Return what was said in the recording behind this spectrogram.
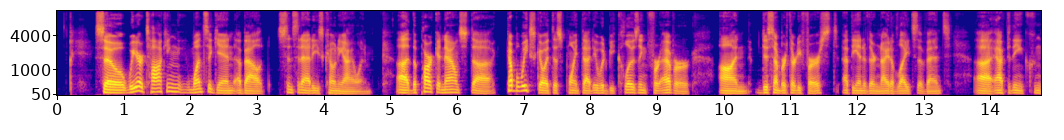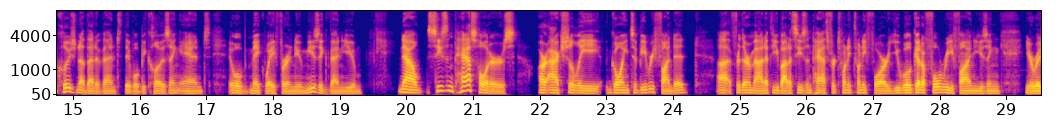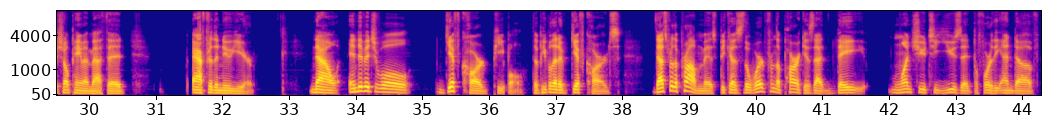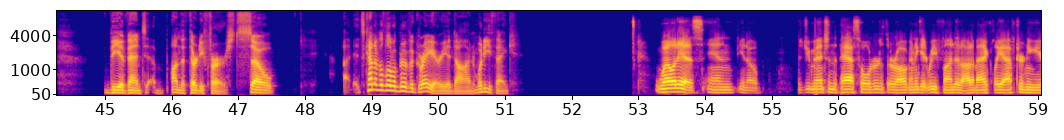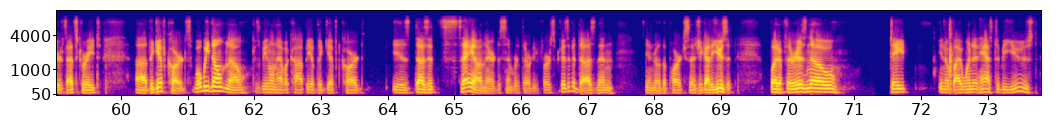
So we are talking once again about Cincinnati's Coney Island. Uh, the park announced uh, a couple weeks ago at this point that it would be closing forever on December 31st at the end of their Night of Lights event. Uh, after the conclusion of that event, they will be closing and it will make way for a new music venue. Now, season pass holders are actually going to be refunded uh, for their amount. If you bought a season pass for 2024, you will get a full refund using your original payment method after the new year. Now, individual gift card people, the people that have gift cards, that's where the problem is because the word from the park is that they want you to use it before the end of the event on the 31st. So uh, it's kind of a little bit of a gray area, Don. What do you think? Well, it is. And, you know, as you mentioned, the pass holders, they're all going to get refunded automatically after New Year's. That's great. Uh, the gift cards. What we don't know, because we don't have a copy of the gift card, is does it say on there December 31st? Because if it does, then, you know, the park says you got to use it. But if there is no date you know, by when it has to be used,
